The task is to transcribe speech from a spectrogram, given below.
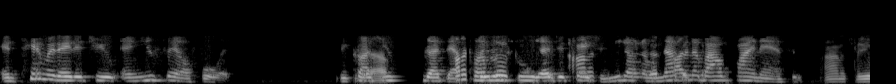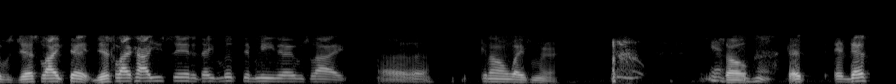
intimidated you, and you fell for it because Yeah. you got that Honestly, public look, school education. honestly you don't know nothing like- about finances. Honestly, it was just like that. Just like how you said it. They looked at me. and They was like, uh, get on away from here. Yeah. So Mhm. that, that's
